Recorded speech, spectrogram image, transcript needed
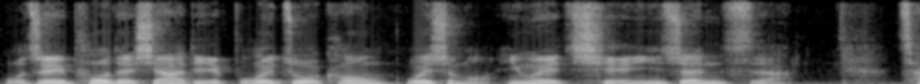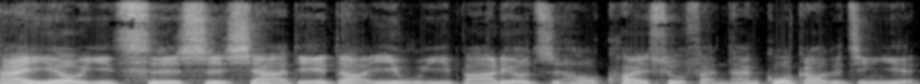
我这一波的下跌不会做空，为什么？因为前一阵子啊，才有一次是下跌到一五一八六之后快速反弹过高的经验，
